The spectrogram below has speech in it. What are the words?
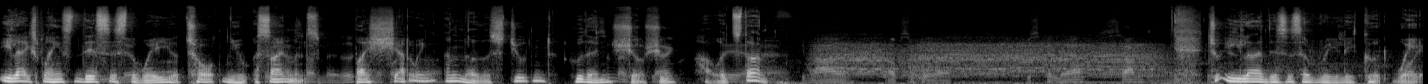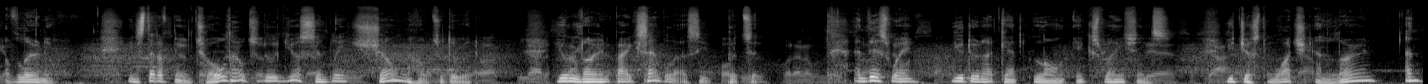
Eli explains this is the way you're taught new assignments, by shadowing another student who then shows you how it's done. To Eli, this is a really good way of learning. Instead of being told how to do it, you're simply shown how to do it. You learn by example, as he puts it. And this way, you do not get long explanations. You just watch and learn, and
